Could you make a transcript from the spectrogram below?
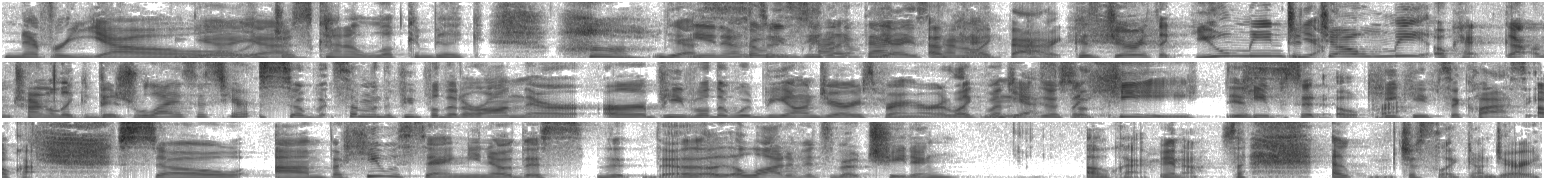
never yell. Yeah, yeah. And just kind of look and be like, huh. Yeah. You know, So he's is he kind like of- that? yeah, he's kinda like that. Because Jerry's like, you mean to Yeah. tell me? Okay. God, I'm trying to like visualize this here. so, but some of the people that are on there are people that would be on Jerry Springer. Like when Yes, but he is- keeps it Oprah. He keeps it classy. Okay. So, um, but he was saying, you know, this the, the, a lot of it's about cheating. Okay. you know so, uh, just like on jerry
